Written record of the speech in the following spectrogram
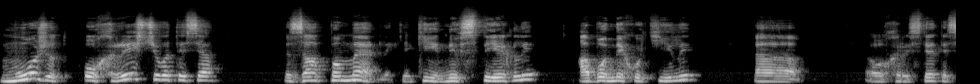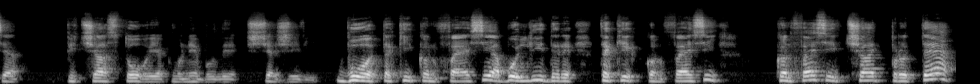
можуть охрещуватися за померлих, які не встигли або не хотіли е, охреститися під час того, як вони були ще живі. Бо такі конфесії або лідери таких конфесій, конфесій вчать про те,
